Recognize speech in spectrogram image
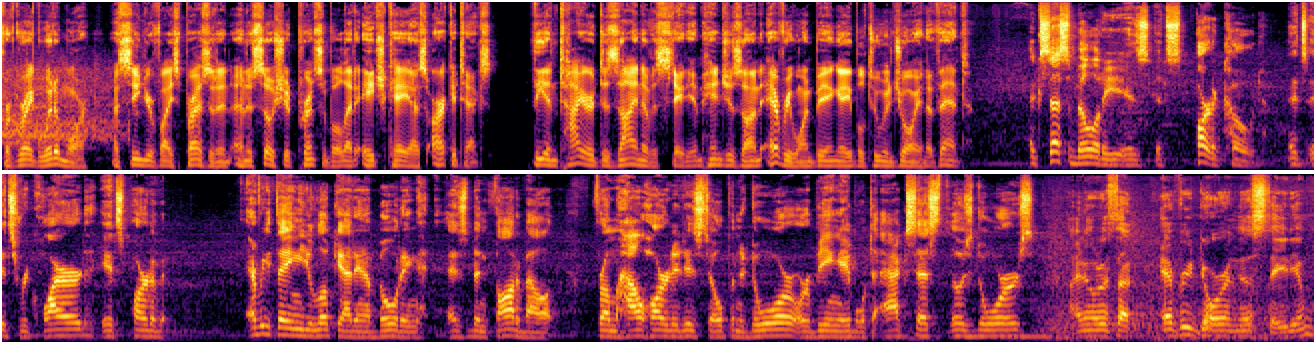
For Greg Whittemore, a senior vice president and associate principal at HKS Architects, the entire design of a stadium hinges on everyone being able to enjoy an event. Accessibility is it's part of code. It's it's required. It's part of everything you look at in a building has been thought about from how hard it is to open a door or being able to access those doors. I noticed that every door in this stadium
